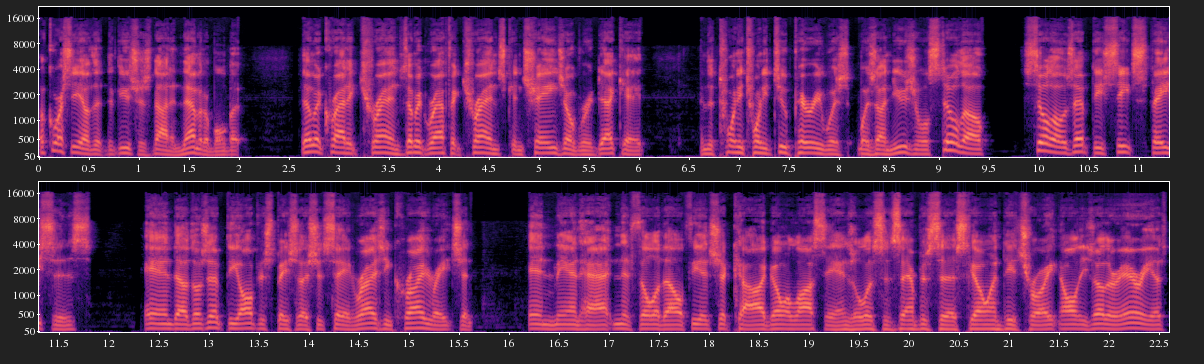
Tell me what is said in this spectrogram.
of course, you know, the, the future is not inevitable, but democratic trends, demographic trends can change over a decade. And the 2022 period was was unusual. Still, though, still those empty seat spaces and uh, those empty office spaces, I should say, and rising crime rates in, in Manhattan and Philadelphia and Chicago and Los Angeles and San Francisco and Detroit and all these other areas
